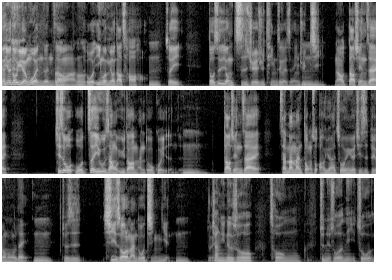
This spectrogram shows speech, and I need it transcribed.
因为都原文的，你知道吗？我英文没有到超好，嗯，所以。都是用直觉去听这个声音去记，嗯、然后到现在，其实我我这一路上我遇到了蛮多贵人的，嗯，到现在才慢慢懂说哦，原来做音乐其实不用那么累，嗯，就是吸收了蛮多经验，嗯，对，像你那个时候从就你说你做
